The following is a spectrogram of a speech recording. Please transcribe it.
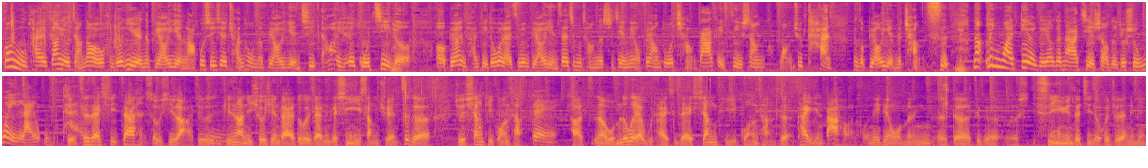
光源舞台刚刚有讲到有很多艺人的表演啦，或是一些传统的表演，其然后还有一些国际的。嗯呃，表演团体都会来这边表演，在这么长的时间里面有非常多场，大家可以自己上网去看那个表演的场次。嗯，那另外第二个要跟大家介绍的就是未来舞台，对，这在戏大家很熟悉啦，就是平常你休闲，大家都会在那个信义商圈，这个就是香缇广场。对，好，那我们的未来舞台是在香缇广场这，它已经打好了。我那天我们呃的这个呃试营运的记者会就在那边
